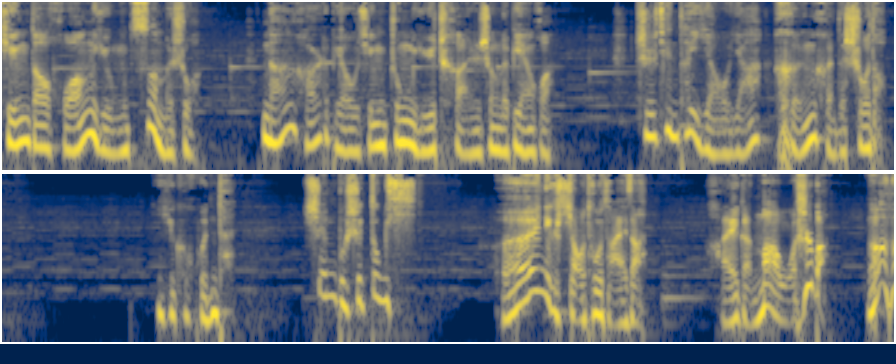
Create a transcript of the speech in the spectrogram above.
听到黄勇这么说，男孩的表情终于产生了变化。只见他咬牙，狠狠的说道：“你个混蛋，真不是东西！哎，你个小兔崽子，还敢骂我是吧？啊！”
